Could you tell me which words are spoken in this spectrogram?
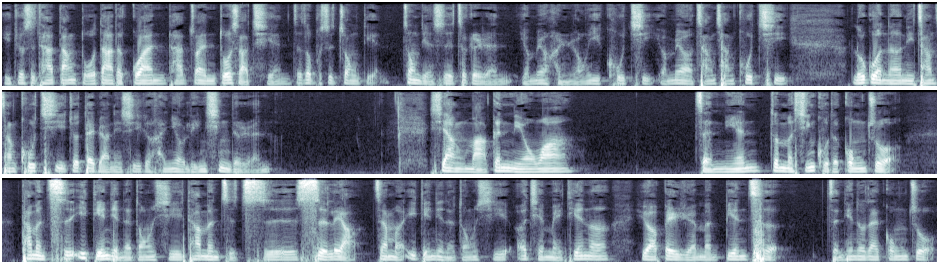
也就是他当多大的官，他赚多少钱，这都不是重点。重点是这个人有没有很容易哭泣，有没有常常哭泣。如果呢，你常常哭泣，就代表你是一个很有灵性的人。像马跟牛啊，整年这么辛苦的工作。他们吃一点点的东西，他们只吃饲料这么一点点的东西，而且每天呢又要被人们鞭策，整天都在工作，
